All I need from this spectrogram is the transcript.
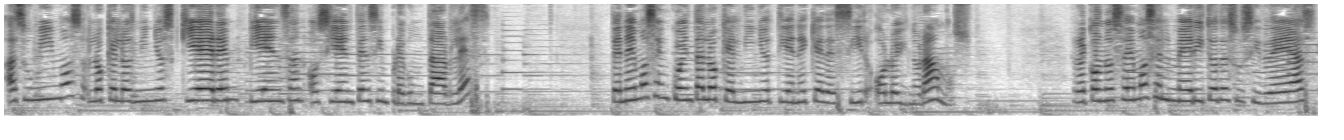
¿Asumimos lo que los niños quieren, piensan o sienten sin preguntarles? ¿Tenemos en cuenta lo que el niño tiene que decir o lo ignoramos? ¿Reconocemos el mérito de sus ideas,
